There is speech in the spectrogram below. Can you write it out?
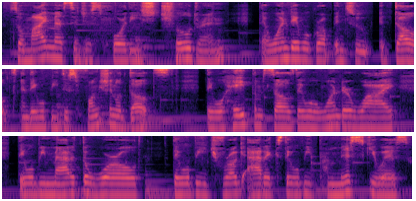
So, my message is for these children that one day will grow up into adults and they will be dysfunctional adults they will hate themselves. They will wonder why. They will be mad at the world. They will be drug addicts. They will be promiscuous.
